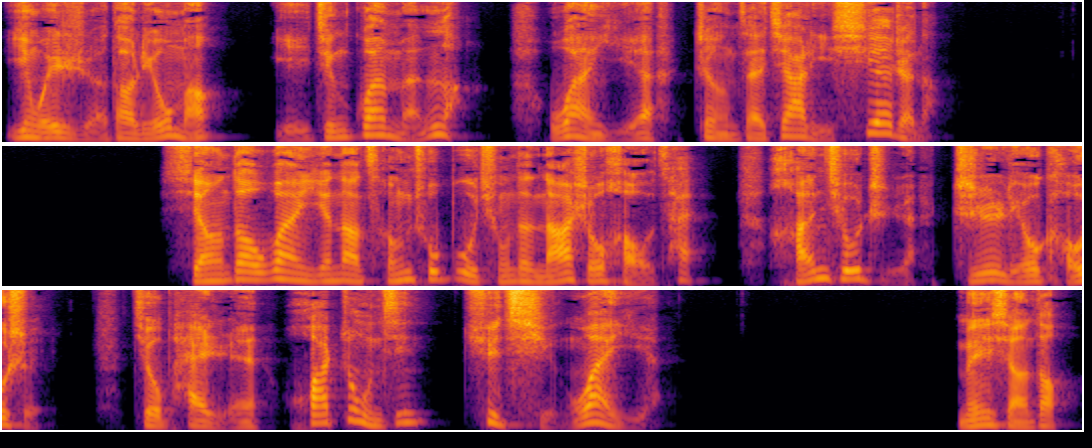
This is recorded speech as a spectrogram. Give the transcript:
因为惹到流氓，已经关门了，万爷正在家里歇着呢。想到万爷那层出不穷的拿手好菜，韩秋指直流口水，就派人花重金去请万爷。没想到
